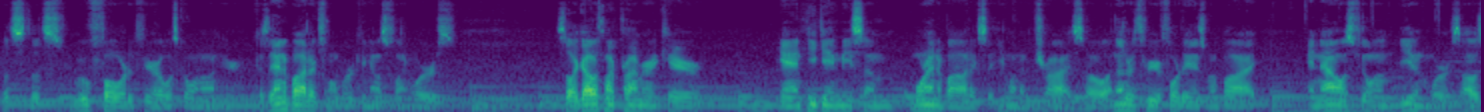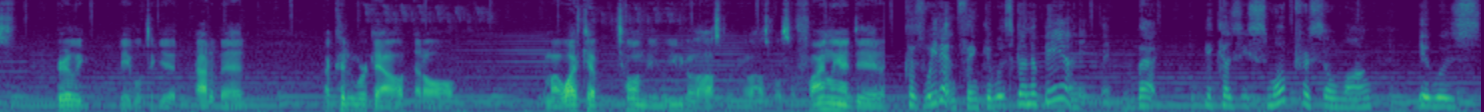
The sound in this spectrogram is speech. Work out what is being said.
let's let's move forward and figure out what's going on here. Because the antibiotics weren't working, I was feeling worse. So I got with my primary care, and he gave me some more antibiotics that he wanted to try. So another three or four days went by, and now I was feeling even worse. I was barely able to get out of bed. I couldn't work out at all. And my wife kept telling me, you need to go to the hospital, you need to go to the hospital. So finally I did. Because we didn't think it was going to be anything. But because he smoked for so long, it was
